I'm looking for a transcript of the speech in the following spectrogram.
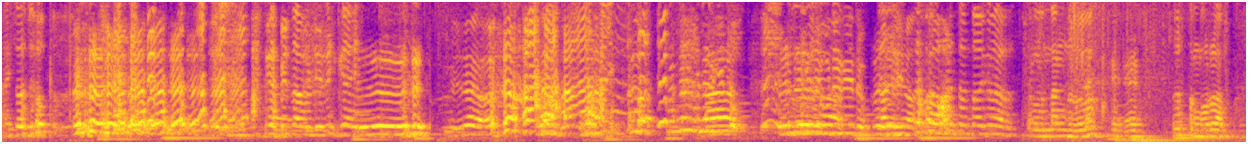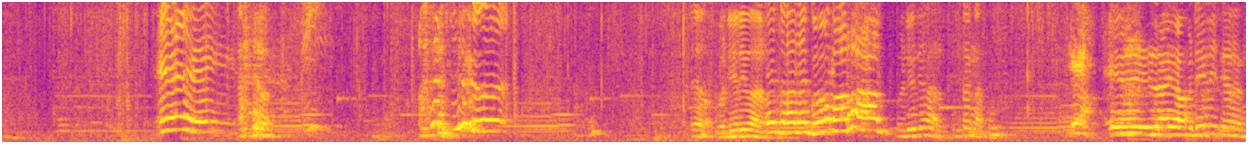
Bisa. Ayo cok aku gak bisa berdiri guys Bisa. Bener bener gitu. Bener bener gitu. Gitu. coba War contohin War terlentang dulu terus tengkurap Eh. ayo Ayo, berdiri War Eh, celana gua larang. Berdiri War, bisa nggak? Eh, bisa ya. Berdiri sekarang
